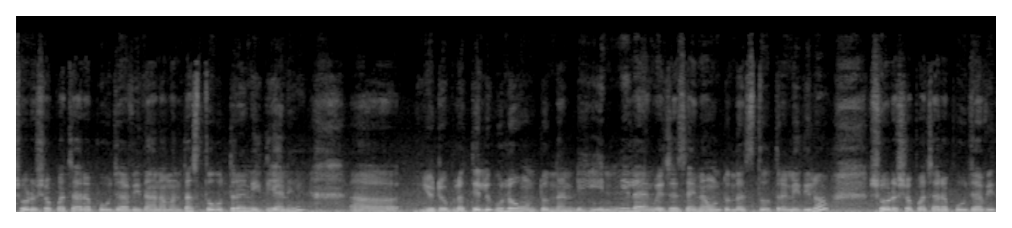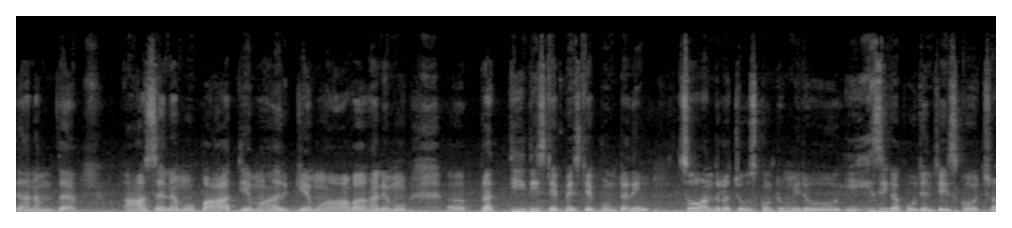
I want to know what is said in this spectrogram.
షోడశోపచార పూజా విధానం అంతా స్తోత్ర నిధి అని యూట్యూబ్లో తెలుగులో ఉంటుందండి. ఎన్ని లాంగ్వేజెస్ అయినా ఉంటుంది ఆ స్తోత్ర నిధిలో. షోడశోపచార పూజా విధానం ద ఆసనము పాద్యము అర్ఘ్యము ఆవాహనము ప్రతిదీ స్టెప్ బై స్టెప్ ఉంటుంది. సో అందులో చూసుకుంటూ మీరు ఈజీగా పూజను చేసుకోవచ్చు.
